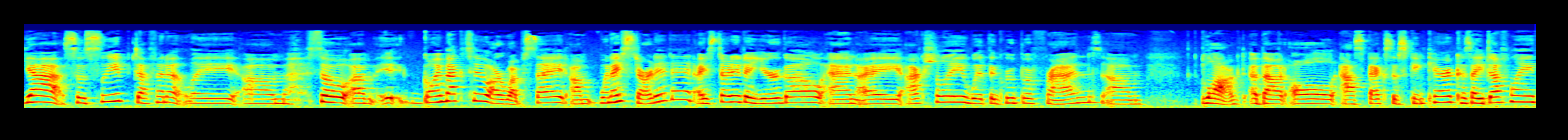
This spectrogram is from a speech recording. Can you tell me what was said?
Yeah, so sleep definitely. Um, so um, it, going back to our website, um, when I started it, I started a year ago, and I actually with a group of friends um, blogged about all aspects of skincare because I definitely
